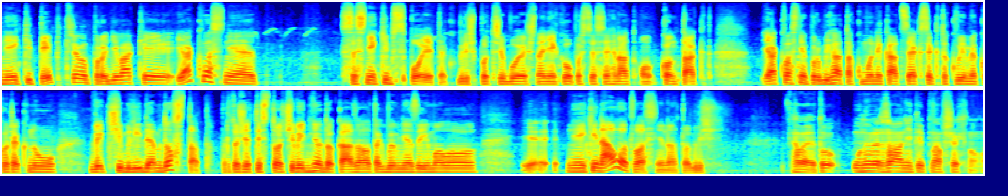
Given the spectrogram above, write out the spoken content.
nějaký tip třeba pro diváky, jak vlastně se s někým spojit, jako když potřebuješ na někoho prostě sehnat kontakt, jak vlastně probíhá ta komunikace, jak se k takovým, jako řeknu, větším lidem dostat. Protože ty jsi to očividně dokázal, tak by mě zajímalo nějaký návod vlastně na to, když... Hele, je to univerzální typ na všechno.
